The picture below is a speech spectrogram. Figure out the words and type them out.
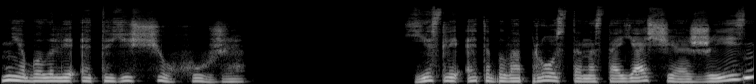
не было ли это еще хуже? Если это была просто настоящая жизнь,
